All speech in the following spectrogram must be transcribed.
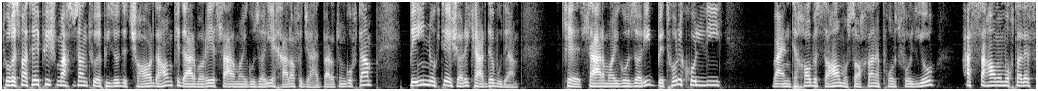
تو قسمت های پیش مخصوصا تو اپیزود چهاردهم که درباره سرمایه گذاری خلاف جهت براتون گفتم به این نکته اشاره کرده بودم که سرمایه گذاری به طور کلی و انتخاب سهام و ساختن پورتفولیو از سهام مختلف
